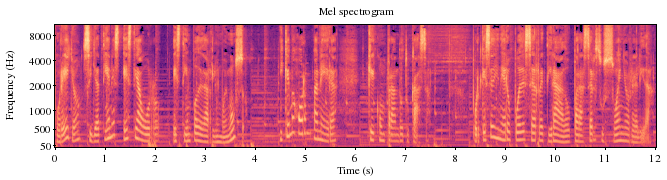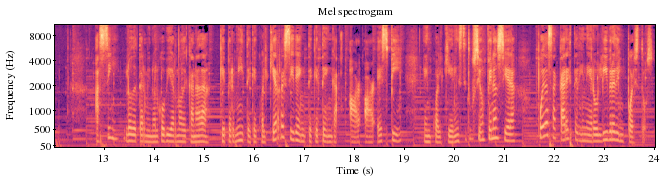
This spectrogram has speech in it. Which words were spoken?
Por ello, si ya tienes este ahorro, es tiempo de darle un buen uso. ¿Y qué mejor manera que comprando tu casa? Porque ese dinero puede ser retirado para hacer su sueño realidad. Así lo determinó el gobierno de Canadá, que permite que cualquier residente que tenga RRSP en cualquier institución financiera pueda sacar este dinero libre de impuestos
